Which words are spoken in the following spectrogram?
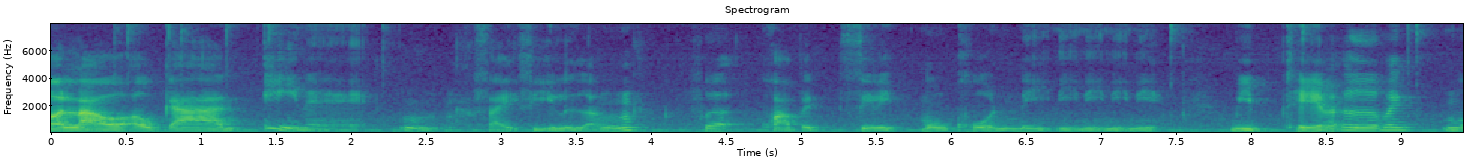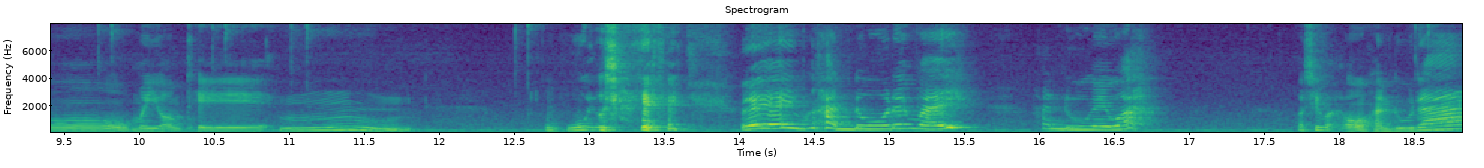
อเหลาเอาการนี่แน่ใส่สีเหลือง เพื่อความเป็นสิริมงคลนี่นี่นี่นี่ มีเทไหมเออไม่โง่ไม่ยอมเท อืมอุ้ยเฮ้ยมึงหันดูได้ไหมหันดูไงวะเอาช่ไหมโอ้หันดูได้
